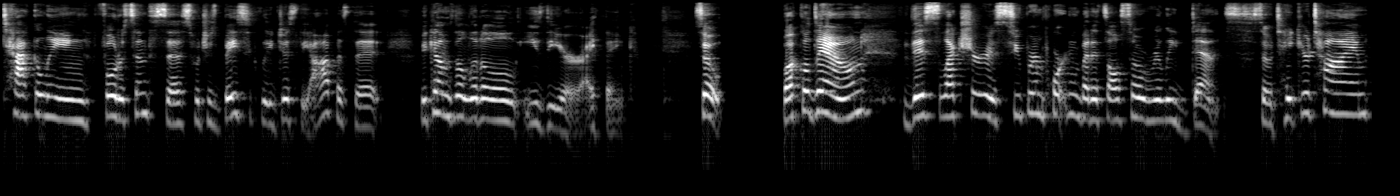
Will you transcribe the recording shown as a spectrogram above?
tackling photosynthesis, which is basically just the opposite, becomes a little easier, I think. So buckle down. This lecture is super important, but it's also really dense. So take your time.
